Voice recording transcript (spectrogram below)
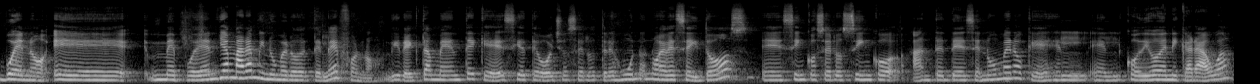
Bueno, eh, me pueden llamar a mi número de teléfono directamente, que es 78031-962, 505 antes de ese número, que es el, código de Nicaragua.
